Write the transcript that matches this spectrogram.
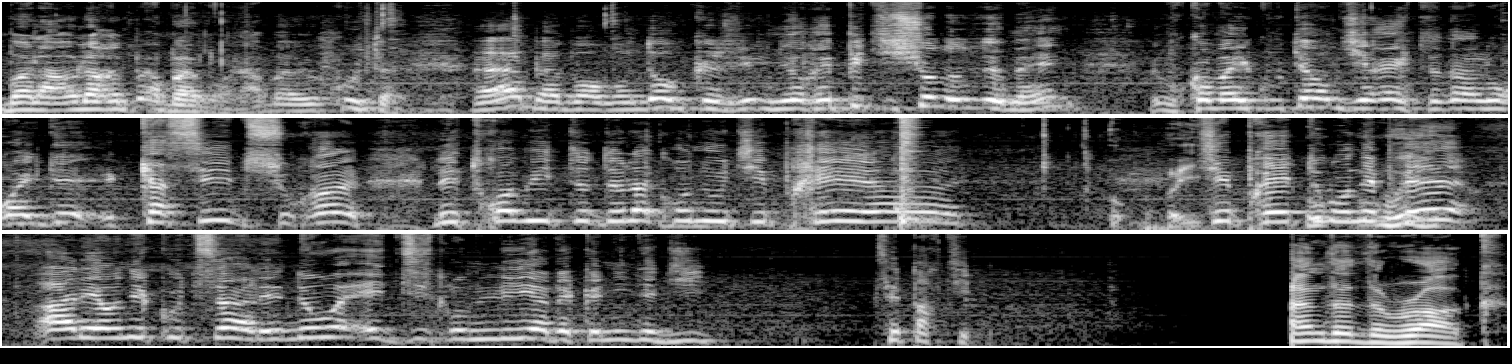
Voilà, on l'a répété. Ah ben voilà, bah écoute, hein, ben bon, donc j'ai une répétition de demain, qu'on va écouter en direct dans l'oreille cassé sur euh, les 3-8 de la grenouille. Tu es prêt euh, Tu es prêt? Tout le monde est Oui. prêt? Allez, on écoute ça, les No Exit Only avec un inédit. C'est parti. Under the Rock.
